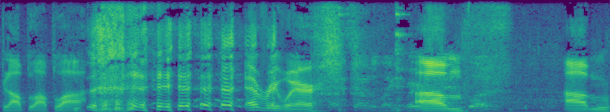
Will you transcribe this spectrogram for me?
Blah blah blah. everywhere. Um, um,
